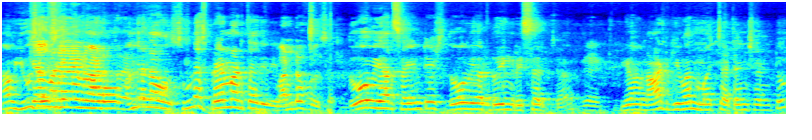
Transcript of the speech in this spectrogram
ನಾವು ಯೂಸ್ ಅಂದ್ರೆ ನಾವು ಸುಮ್ಮನೆ ಸ್ಪ್ರೇ ಮಾಡ್ತಾ ಇದೀವಿ. Wonderful sir though we are scientist though we are doing research you have not given much attention to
